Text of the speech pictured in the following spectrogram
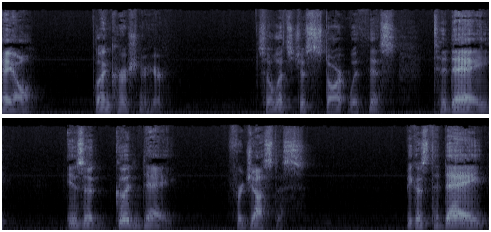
Hey, all. Glenn Kirschner here. So let's just start with this. Today is a good day for justice because today,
